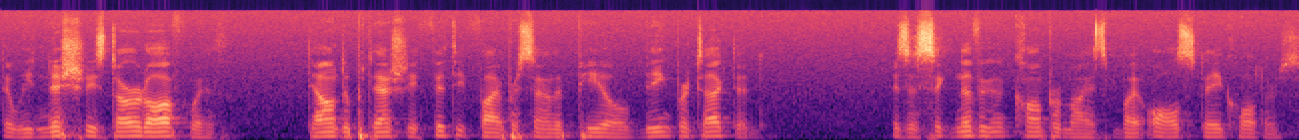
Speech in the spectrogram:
that we initially started off with, down to potentially 55% of the peel being protected, is a significant compromise by all stakeholders.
